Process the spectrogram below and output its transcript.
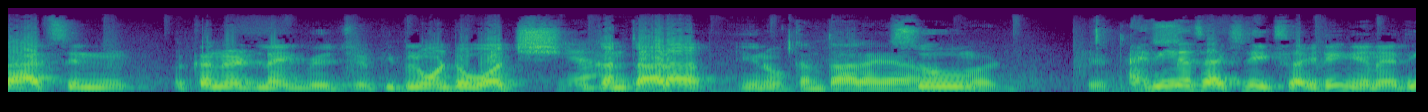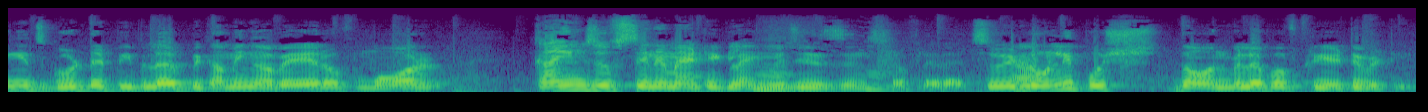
perhaps in a Kannada language. People want to watch Yeah. Kantara, you know. Kantara yeah So God, great. I think that's actually exciting, and I think it's good that people are becoming aware of more kinds of cinematic hmm. languages and hmm. stuff like that. So it'll Yeah. only push the envelope of creativity,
